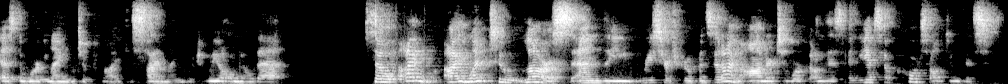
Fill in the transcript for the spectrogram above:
as the word language applied to sign language. We all know that. So I, I went to Lars and the research group and said, I'm honored to work on this, and yes, of course I'll do this.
